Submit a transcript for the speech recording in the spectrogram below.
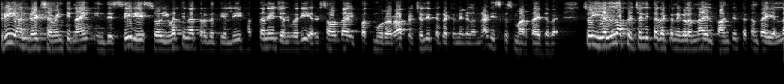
three hundred seventy nine in this series so ಇವತ್ತಿನ ತರಗತಿಯಲ್ಲಿ ಹತ್ತನೇ ಜನವರಿ ಎರಡ್ ಸಾವಿರದ ಇಪ್ಪತ್ತ್ ಮೂರರ ಪ್ರಚಲಿತ ಘಟನೆಗಳನ್ನ ಡಿಸ್ಕಸ್ ಮಾಡ್ತಾ ಇದ್ದೇವೆ. ಸೊ ಈ ಎಲ್ಲ ಪ್ರಚಲಿತ ಘಟನೆಗಳನ್ನ ಇಲ್ಲಿ ಕಾಣ್ತಿರ್ತಕ್ಕಂಥ ಎಲ್ಲ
